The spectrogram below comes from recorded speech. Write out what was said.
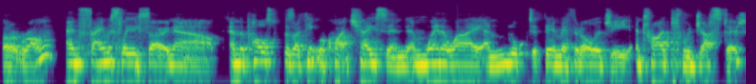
got it wrong, and famously so now. And the pollsters, I think, were quite chastened and went away and looked at their methodology and tried to adjust it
